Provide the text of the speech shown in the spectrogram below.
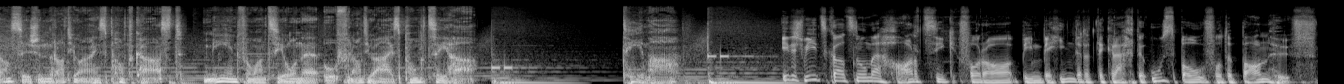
Das ist ein Radio 1 Podcast. Mehr Informationen auf radio1.ch. Thema. In der Schweiz geht es nur harzig voran beim behindertengerechten Ausbau der Bahnhöfe.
